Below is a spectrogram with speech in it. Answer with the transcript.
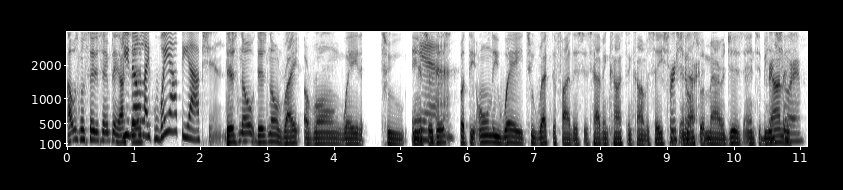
I was gonna say the same thing. I you know, like weigh out the options. there's no there's no right or wrong way to, to answer Yeah. this, but the only way to rectify this is having constant conversations, For and that's what marriage is. And to be For honest, sure.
